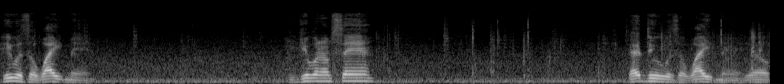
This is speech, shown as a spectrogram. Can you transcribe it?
He was a white man. You get what I'm saying? That dude was a white man, yo.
